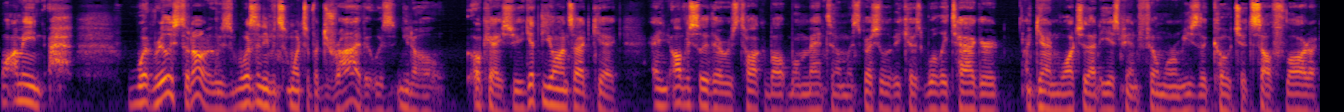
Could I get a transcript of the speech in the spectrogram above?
Well, I mean, what really stood out it was wasn't even so much of a drive. It was you know okay, so you get the onside kick, and obviously there was talk about momentum, especially because Willie Taggart, again, watching that ESPN film room, he's the coach at South Florida,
